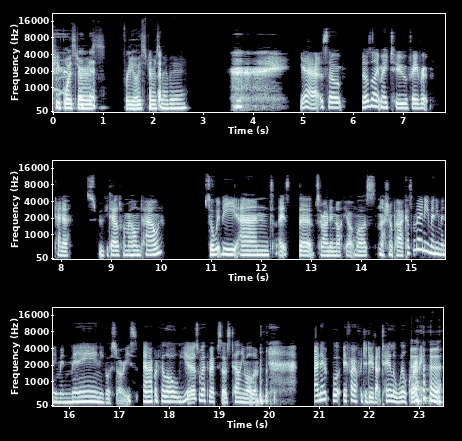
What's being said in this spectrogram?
Cheap oysters, free oysters, maybe. yeah, so those are like my two favorite kind of spooky tales from my hometown. So Whitby and it's the surrounding North York Moors National Park has many, many, many, many, many ghost stories, and I could fill a whole year's worth of episodes telling you all of them. and if, but if I offer to do that, Taylor will cry.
